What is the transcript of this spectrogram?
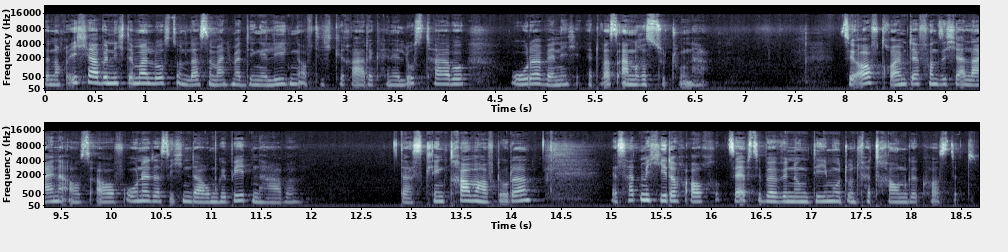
denn auch ich habe nicht immer Lust und lasse manchmal Dinge liegen, auf die ich gerade keine Lust habe oder wenn ich etwas anderes zu tun habe. Sehr oft räumt er von sich alleine aus auf, ohne dass ich ihn darum gebeten habe. Das klingt traumhaft, oder? Es hat mich jedoch auch Selbstüberwindung, Demut und Vertrauen gekostet.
